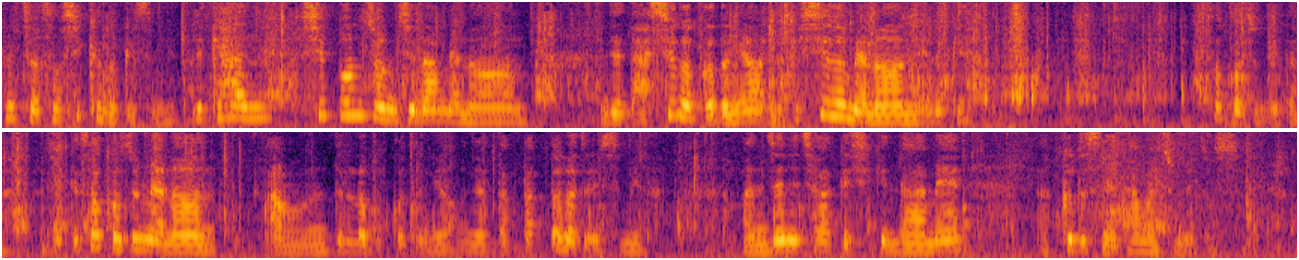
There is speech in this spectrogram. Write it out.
펼쳐서 식혀 놓겠습니다. 이렇게 한 10분쯤 지나면은 이제 다 식었거든요. 이렇게 식으면은 이렇게 섞어줍니다. 이렇게 섞어주면은 안 들러붙거든요. 그냥 딱딱 떨어져 있습니다. 완전히 차갑게 식힌 다음에 그릇에 담아주면 좋습니다.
